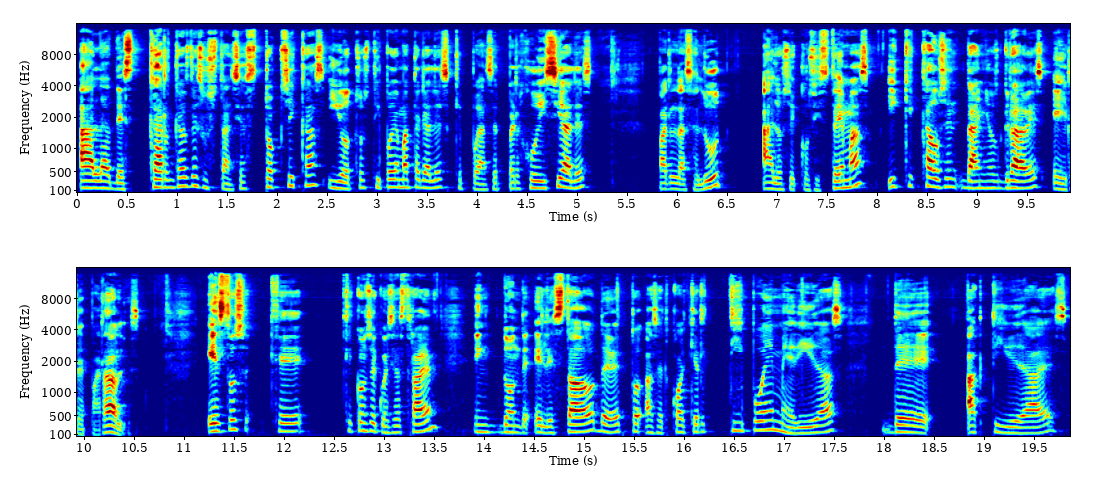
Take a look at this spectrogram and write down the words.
a las descargas de sustancias tóxicas y otros tipos de materiales que puedan ser perjudiciales para la salud, a los ecosistemas y que causen daños graves e irreparables. ¿Estos qué, qué consecuencias traen? En donde el Estado debe hacer cualquier tipo de medidas de actividades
